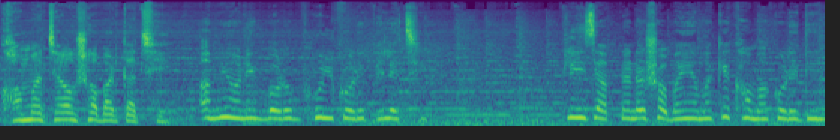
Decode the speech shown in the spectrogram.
ক্ষমা চাও সবার কাছে। আমি অনেক বড় ভুল করে ফেলেছি। প্লিজ আপনারা সবাই আমাকে ক্ষমা করে দিন।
